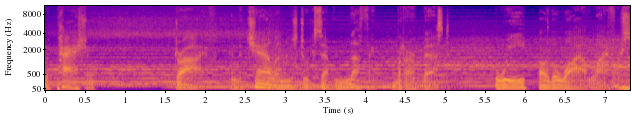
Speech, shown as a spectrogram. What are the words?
With passion, drive, and the challenge to accept nothing but our best. We are the wildlifers.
